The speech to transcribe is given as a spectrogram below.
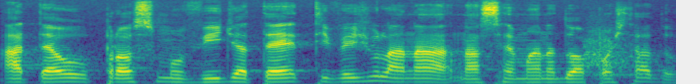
até o próximo vídeo. Até te vejo lá na, na semana do apostador.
